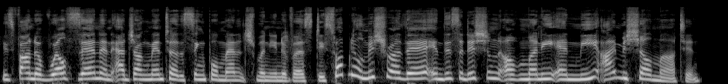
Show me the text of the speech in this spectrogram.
He's founder of WealthZen and adjunct mentor at the Singapore Management University. Swapnil Mishra there in this edition of Money and Me. I'm Michelle Martin.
